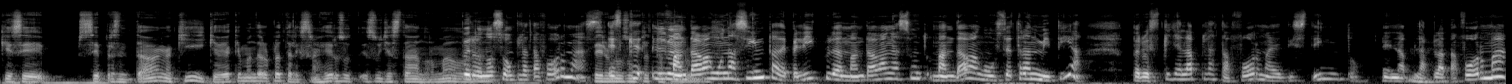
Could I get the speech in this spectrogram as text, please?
que se se presentaban aquí y que había que mandar plata al extranjero, eso, ya estaba normado. Pero no son plataformas. es que mandaban una cinta de películas, mandaban asuntos, mandaban o usted transmitía. Pero es que ya la plataforma es distinto. En la, la, plataforma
